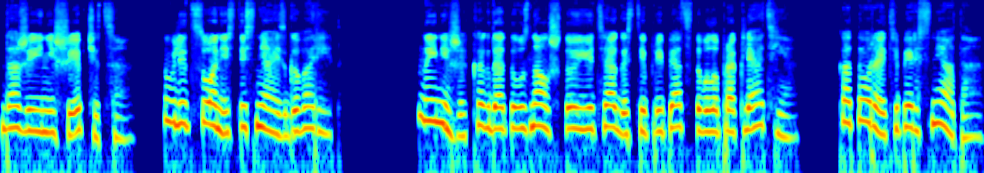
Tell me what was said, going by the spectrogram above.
Даже и не шепчется. В лицо, не стесняясь, говорит. Ныне же, когда ты узнал, что ее тягости препятствовало проклятие, которая теперь снята,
